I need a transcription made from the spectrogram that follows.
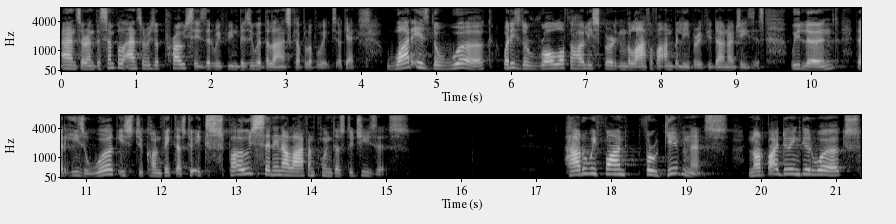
answer. And the simple answer is a process that we've been busy with the last couple of weeks. Okay. What is the work, what is the role of the Holy Spirit in the life of an unbeliever if you don't know Jesus? We learned that his work is to convict us, to expose sin in our life and point us to Jesus. How do we find forgiveness? Not by doing good works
